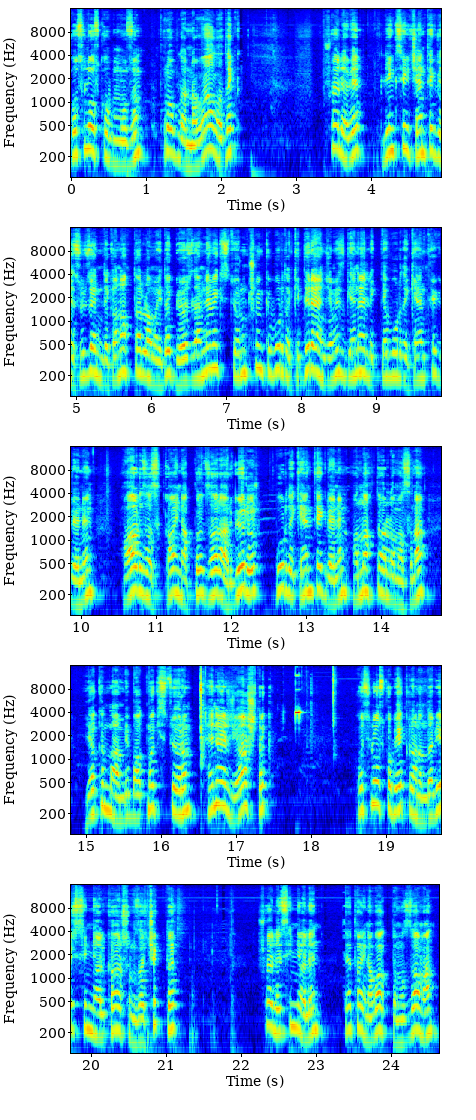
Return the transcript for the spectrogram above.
osiloskopumuzun problarına bağladık. Şöyle bir link switch entegresi üzerindeki anahtarlamayı da gözlemlemek istiyorum. Çünkü buradaki direncimiz genellikle buradaki entegrenin arızası kaynaklı zarar görür. Buradaki entegrenin anahtarlamasına yakından bir bakmak istiyorum. Enerjiyi açtık. Osiloskop ekranında bir sinyal karşımıza çıktı. Şöyle sinyalin detayına baktığımız zaman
